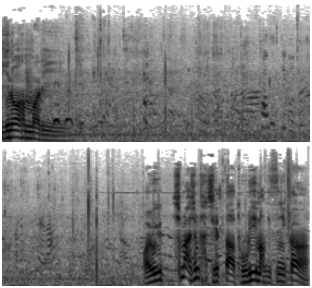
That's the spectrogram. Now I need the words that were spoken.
인어 한 마리. 아 여기 침을 안 심으면 다치겠다. 돌이 막 있으니까.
